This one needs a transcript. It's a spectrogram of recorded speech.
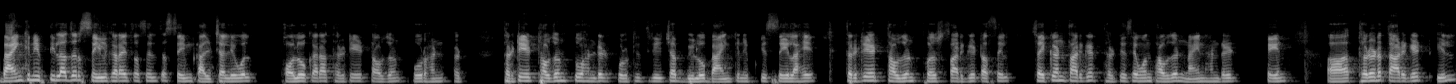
बँक निफ्टीला जर सेल करायचं असेल तर सेम कालच्या लेवल फॉलो करा. Thirty eight thousand four hundred thirty eight thousand two hundred forty थ्रीच्या बिलो बँक निफ्टी सेल आहे. Thirty eight thousand first target असेल. Second target thirty seven thousand nine hundred ten third target इल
